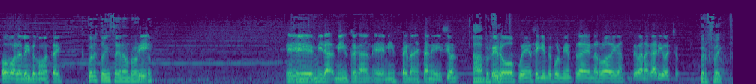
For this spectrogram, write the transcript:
Hola, Leito, ¿cómo estáis? ¿Cuál es tu Instagram, Roberto? Eh, mira, mi Instagram, eh, mi Instagram está en edición. Ah, perfecto. Pero pueden seguirme por mientras en arroba de, de Banacari8. Perfecto.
